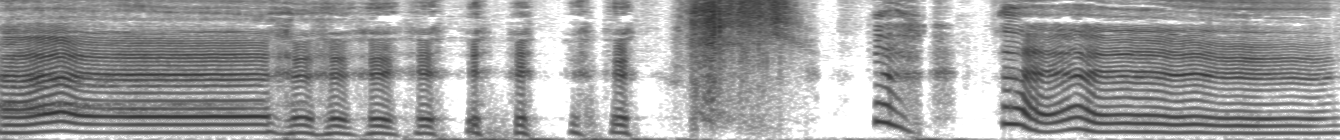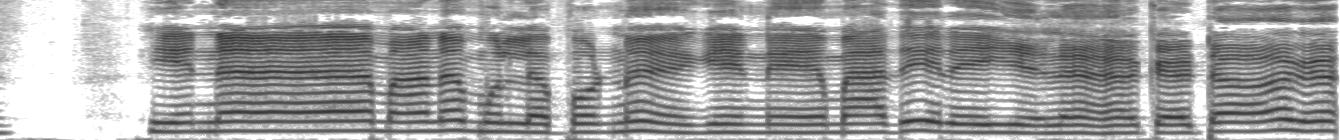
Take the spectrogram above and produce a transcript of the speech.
என்ன மனமுள்ள பொண்ணு? என்ன மதுரையில் கேட்டாக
